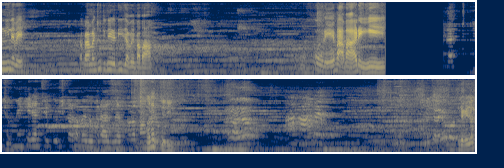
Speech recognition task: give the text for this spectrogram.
নিয়ে নেবে তারপর আমার ঝুটি নেড়ে দিয়ে যাবে বাবা ওরে বাবা রে। আরে তেরি দেখে যাও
